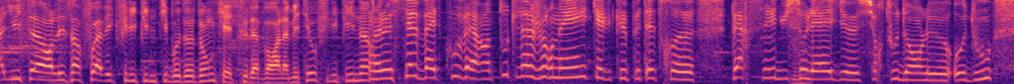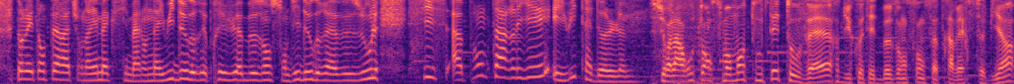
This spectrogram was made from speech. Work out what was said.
À 8h, les infos avec Philippine Thibaudot donc. Et tout d'abord à la météo, Philippine. Le ciel va être couvert hein, toute la journée. Quelques peut-être euh, percées du soleil, euh, surtout dans le Haut-Doubs. Dans les températures, dans les maximales, on a 8 degrés prévus à Besançon, 10 degrés à Vesoul, 6 à Pontarlier et 8 à Dole. Sur la route en ce moment, tout est au vert. Du côté de Besançon, ça traverse bien.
